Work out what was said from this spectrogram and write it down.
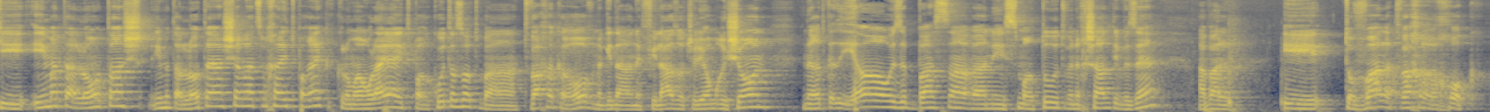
כי אם אתה לא. אם אתה לא תאשר לעצמך להתפרק, כלומר אולי ההתפרקות הזאת בטווח הקרוב, נגיד הנפילה הזאת של יום ראשון, נראית כזה יואו איזה באסה ואני סמרטוט ונכשלתי וזה, אבל היא טובה לטווח הרחוק.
